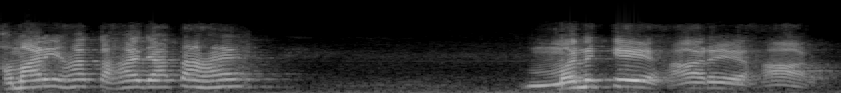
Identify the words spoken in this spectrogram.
हमारे यहाँ कहा जाता है, मन के हारे हार।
